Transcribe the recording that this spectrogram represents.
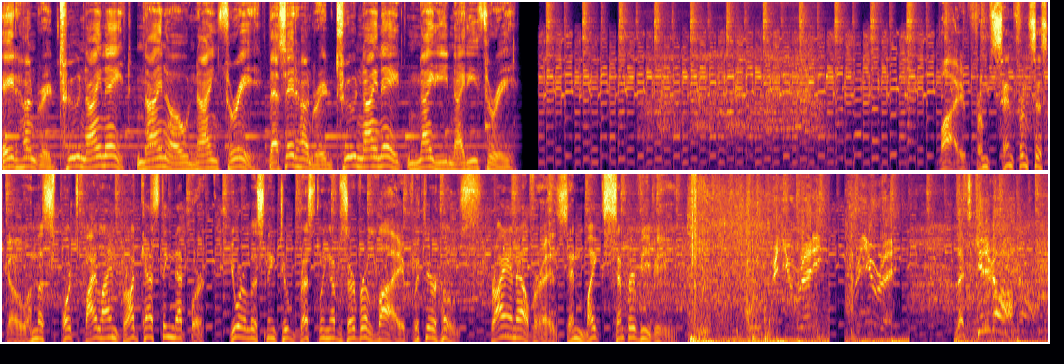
800 298 9093. That's 800 298 9093. Live from San Francisco on the Sports Byline Broadcasting Network, you are listening to Wrestling Observer Live with your hosts, Bryan Alvarez and Mike Sempervive. Are you ready? Are you ready? Let's get it on!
